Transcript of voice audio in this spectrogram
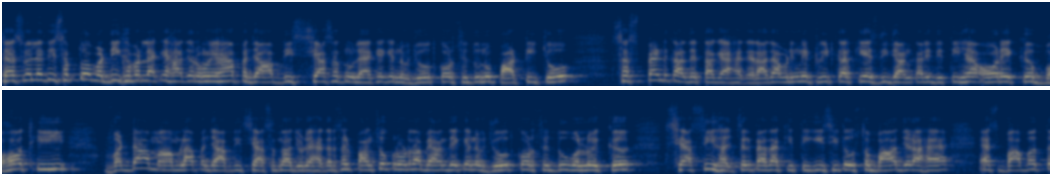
ਤਾਂ ਇਸ ਵੇਲੇ ਦੀ ਸਭ ਤੋਂ ਵੱਡੀ ਖਬਰ ਲੈ ਕੇ ਹਾਜ਼ਰ ਹੋਏ ਹਾਂ ਪੰਜਾਬ ਦੀ ਸਿਆਸਤ ਨੂੰ ਲੈ ਕੇ ਕਿ ਨਵਜੋਤ ਕੌਰ ਸਿੱਧੂ ਨੂੰ ਪਾਰਟੀ 'ਚੋਂ ਸਸਪੈਂਡ ਕਰ ਦਿੱਤਾ ਗਿਆ ਹੈ ਤੇ ਰਾਜਾ ਵੜਿੰਗ ਨੇ ਟਵੀਟ ਕਰਕੇ ਇਸ ਦੀ ਜਾਣਕਾਰੀ ਦਿੱਤੀ ਹੈ ਔਰ ਇੱਕ ਬਹੁਤ ਹੀ ਵੱਡਾ ਮਾਮਲਾ ਪੰਜਾਬ ਦੀ ਸਿਆਸਤ ਨਾਲ ਜੁੜਿਆ ਹੈ। ਦਰਅਸਲ 500 ਕਰੋੜ ਦਾ ਬਿਆਨ ਦੇ ਕੇ ਨਵਜੋਤ ਕੌਰ ਸਿੱਧੂ ਵੱਲੋਂ ਇੱਕ ਸਿਆਸੀ ਹਲਚਲ ਪੈਦਾ ਕੀਤੀ ਗਈ ਸੀ ਤੇ ਉਸ ਤੋਂ ਬਾਅਦ ਜਿਹੜਾ ਹੈ ਇਸ ਬਾਬਤ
